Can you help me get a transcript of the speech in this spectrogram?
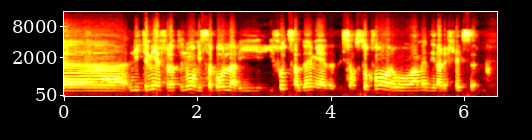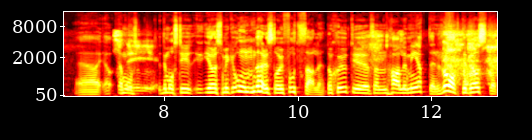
eh, lite mer för att nå vissa bollar. I, i futsal då är det mer liksom, stå kvar och använd dina reflexer. Eh, jag, måste, det måste ju göra så mycket ondare att stå i futsal. De skjuter ju från en halv meter, rakt i bröstet.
